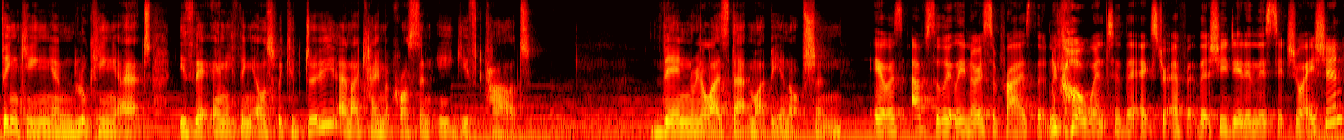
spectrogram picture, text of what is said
thinking and looking at, is there anything else we could do? And I came across an e-gift card then realised that might be an option. It was absolutely no surprise that Nicole went to the extra effort that she did in this situation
